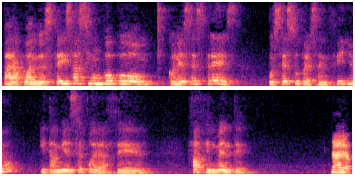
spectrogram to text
para cuando estéis así un poco con ese estrés, pues es súper sencillo y también se puede hacer fácilmente. Claro,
